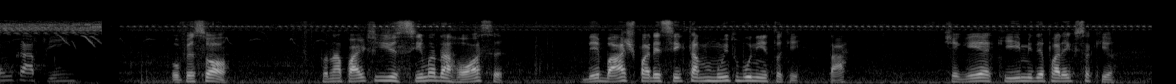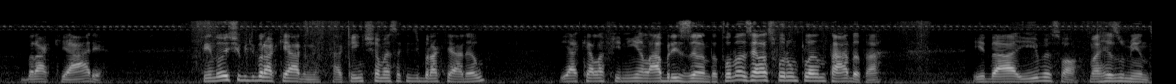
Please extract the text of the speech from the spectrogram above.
um capim. Ô pessoal, tô na parte de cima da roça. Debaixo parecia que tava muito bonito aqui, tá? Cheguei aqui e me deparei com isso aqui, ó. Braquiária. Tem dois tipos de braquiária, né? Aqui a gente chama essa aqui de braquiarão. E aquela fininha lá, brisanta. Todas elas foram plantadas, tá? E daí, pessoal, mas resumindo.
